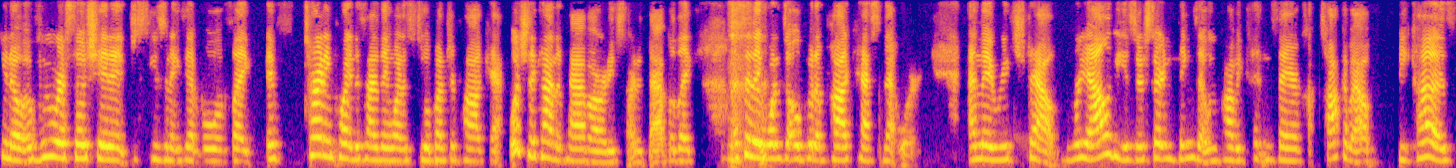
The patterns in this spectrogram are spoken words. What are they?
you know, if we were associated, just use an example of like if Turning Point decided they wanted to do a bunch of podcasts, which they kind of have already started that, but like let's say they wanted to open a podcast network and they reached out. The reality is there's certain things that we probably couldn't say or talk about because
